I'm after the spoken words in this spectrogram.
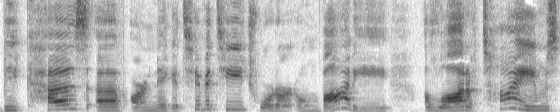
because of our negativity toward our own body, a lot of times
